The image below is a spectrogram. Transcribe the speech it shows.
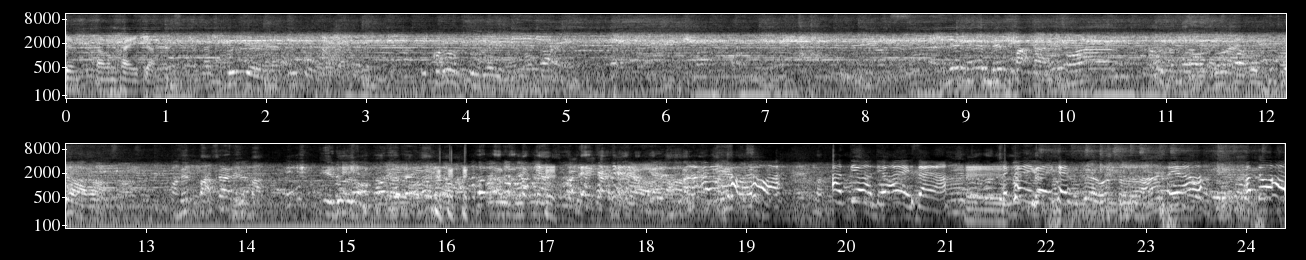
边帮忙拍一下。啊丢啊丢，哎在啊，可以可以可以，哎呀，啊多好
